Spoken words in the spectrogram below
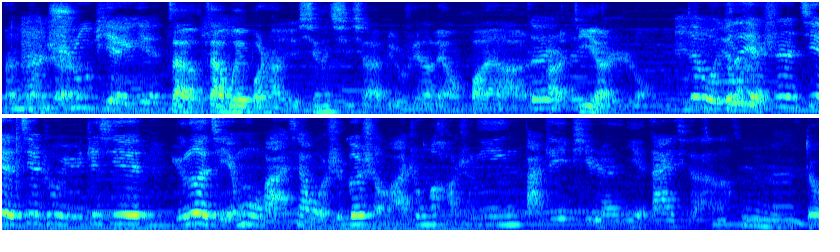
慢慢的，书的也也评，在在微博上也兴起起来，比如说像梁欢啊、对二弟啊这种。对，我觉得也是借借助于这些娱乐节目吧，像《我是歌手》啊，《中国好声音》，把这一批人也带起来了。嗯，对。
